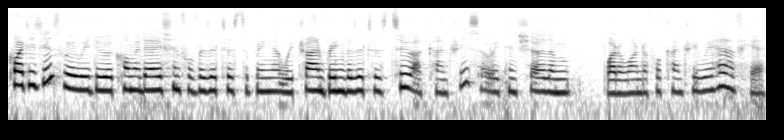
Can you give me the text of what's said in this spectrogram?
cottages where we do accommodation for visitors to bring. We try and bring visitors to our country so we can show them what a wonderful country we have here.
